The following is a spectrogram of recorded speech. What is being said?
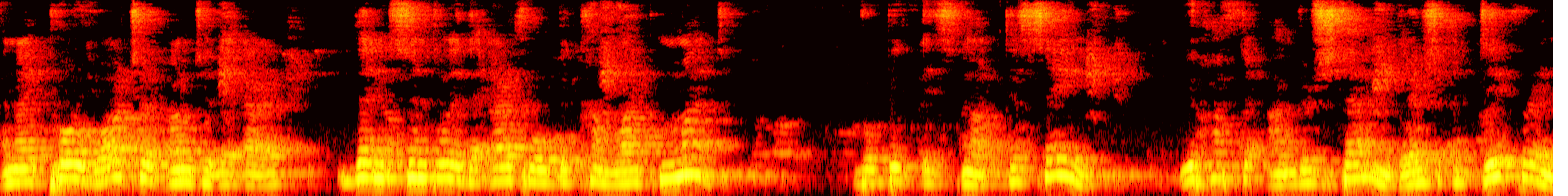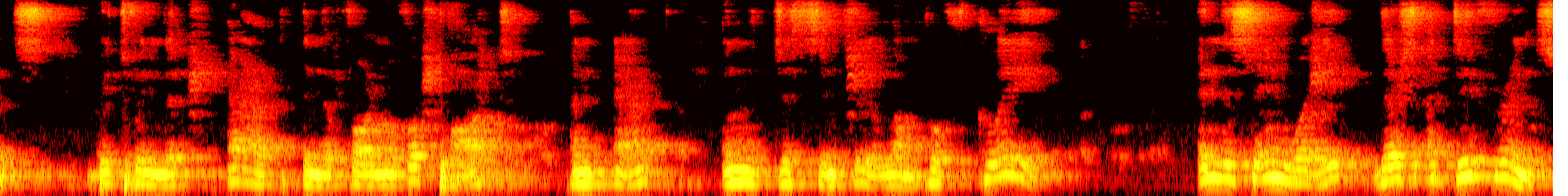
and I pour water onto the earth, then simply the earth will become like mud. It's not the same. You have to understand there's a difference between the earth in the form of a pot and earth and just simply a lump of clay. In the same way, there's a difference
